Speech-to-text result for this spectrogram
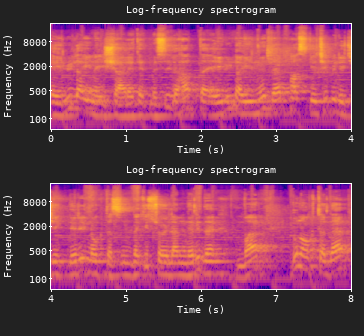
Eylül ayına işaret etmesi ve hatta Eylül ayını da pas geçebilecekleri noktasındaki söylemleri de var. Bu noktada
